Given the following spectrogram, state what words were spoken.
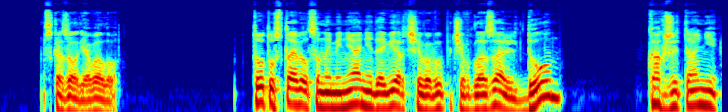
— сказал я Вало. Тот уставился на меня, недоверчиво выпучив глаза. «Льдом? Как же это они?»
